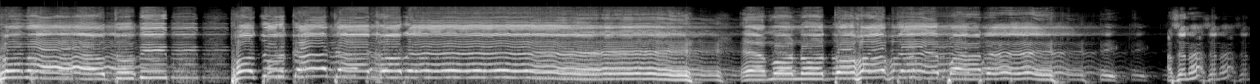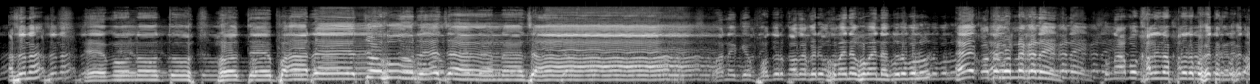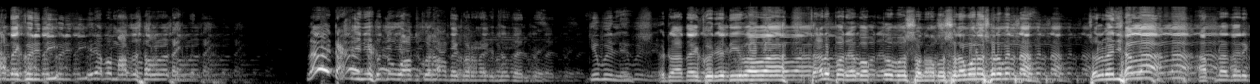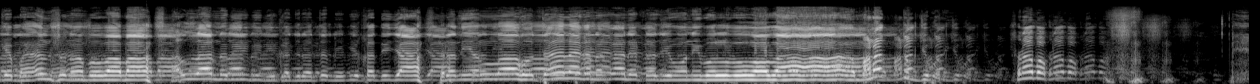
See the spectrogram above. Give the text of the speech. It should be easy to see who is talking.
Speaker 1: ঘুমাও তুমি ফজর কাজা করে। এমন তো হতে পারে। আছে না? আছে না? এমন তো হতে পারে জহুরে জানা যা অনেকে ফজর কাজা করে ঘুমায় না ঘুমায় না, জোরে বলুন। হ্যাঁ কথা বল না কেন? শোনাবো খালি আপনারা বসে থাকেন। আদায় করে দিই। এরা আবার সালোনা তারপরে বক্তব্য শোনাবো। শোনাবো না, শোনাবেন না? চলবেন ইনশাল্লাহ আপনাদেরকে বয়ান শোনাবো বাবা। আল্লাহ নবীর বিবি বিবি খাদিজা গানার একটা জীবনী বলব বাবা। মারাত্মক জীবন। শোনাবো?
